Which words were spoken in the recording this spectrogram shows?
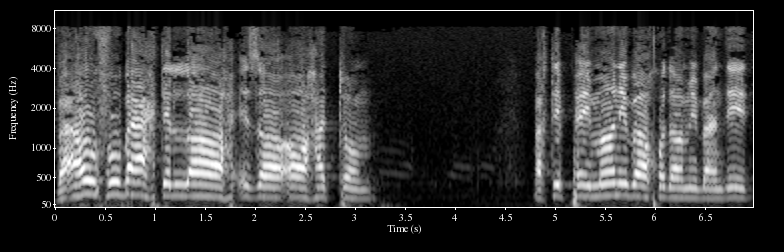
و اوفو به عهد الله اذا آهدتم. وقتی پیمانی با خدا میبندید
